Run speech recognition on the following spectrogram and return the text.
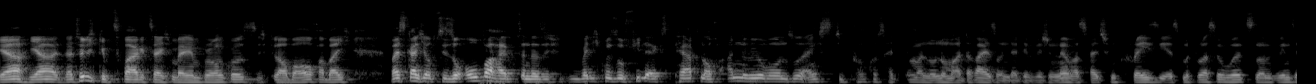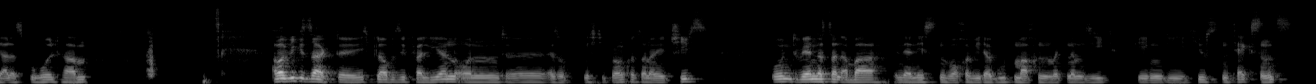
Ja, ja, natürlich gibt es Fragezeichen bei den Broncos. Ich glaube auch, aber ich weiß gar nicht, ob sie so overhyped sind, dass ich, wenn ich mir so viele Experten auch anhöre und so, eigentlich sind die Broncos halt immer nur Nummer drei so in der Division, ne? was halt schon crazy ist mit Russell Wilson und wen sie alles geholt haben. Aber wie gesagt, äh, ich glaube, sie verlieren und, äh, also nicht die Broncos, sondern die Chiefs und werden das dann aber in der nächsten Woche wieder gut machen mit einem Sieg gegen die Houston Texans.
